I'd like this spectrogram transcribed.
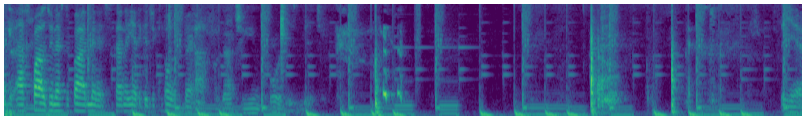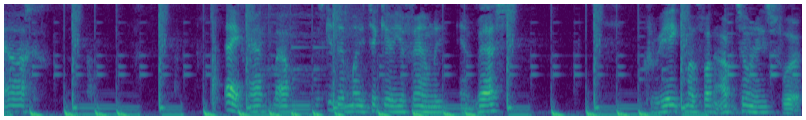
okay, I spotted you an extra five minutes. I know you had to get your composure back. I forgot you even for this bitch. yeah. Uh, hey, man. Well, Let's get that money, take care of your family, invest, create motherfucking opportunities for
